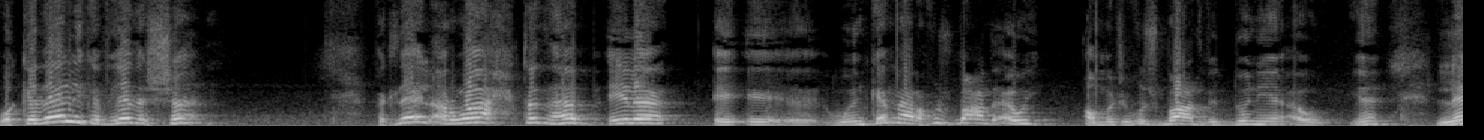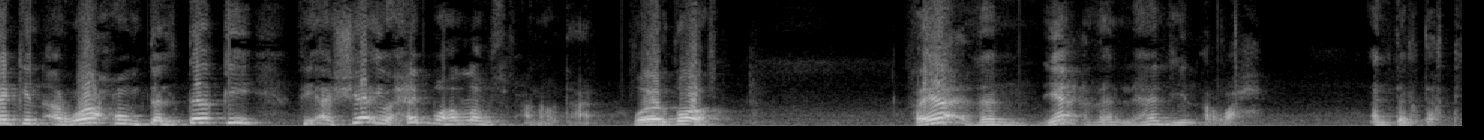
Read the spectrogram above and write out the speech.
وكذلك في هذا الشأن. فتلاقي الأرواح تذهب إلى إيه، إيه، وإن كان ما يعرفوش بعض قوي أو ما يشوفوش بعض في الدنيا أو لكن أرواحهم تلتقي في أشياء يحبها الله سبحانه وتعالى ويرضاها. فيأذن يأذن لهذه الأرواح أن تلتقي.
